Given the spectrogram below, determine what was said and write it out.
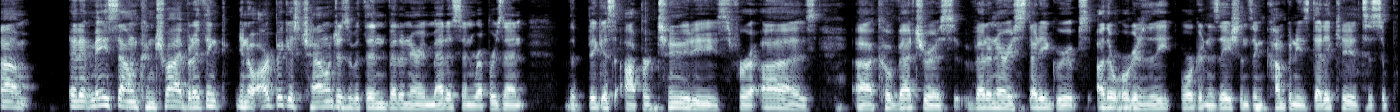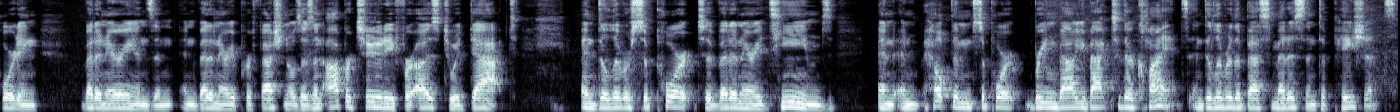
Um, and it may sound contrived, but I think you know our biggest challenges within veterinary medicine represent the biggest opportunities for us, uh, Covetrus, veterinary study groups, other organiza- organizations and companies dedicated to supporting veterinarians and, and veterinary professionals as an opportunity for us to adapt and deliver support to veterinary teams and, and help them support bring value back to their clients and deliver the best medicine to patients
